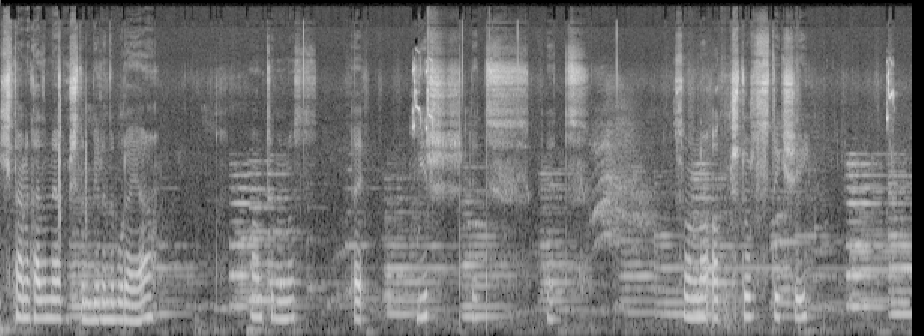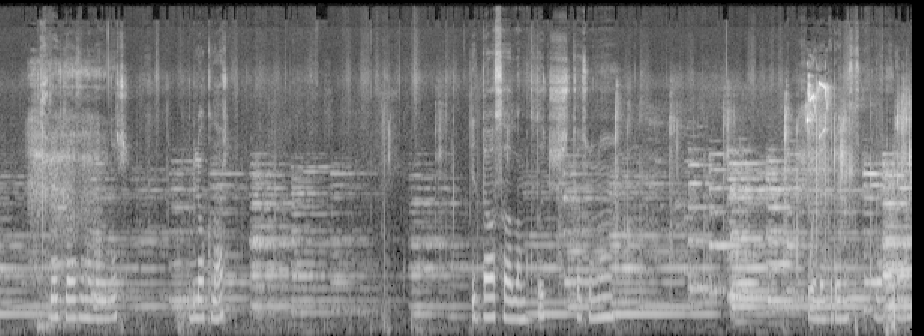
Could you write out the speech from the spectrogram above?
İki tane kazma yapmıştım. Birini buraya. Mantığımız e, bir et et. Sonra 64 stek şey. Kürek lazım olabilir. Bloklar. E, daha sağlam kılıç. Daha sonra şöyle falan. Evet.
